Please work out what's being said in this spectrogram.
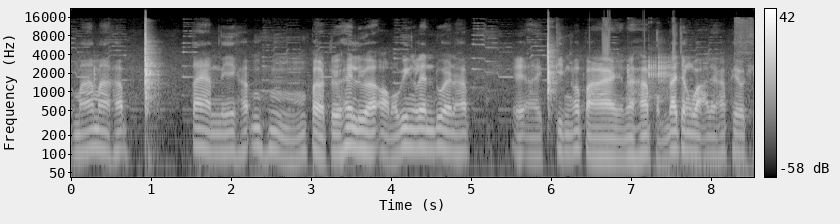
ดม้ามาครับ แต้มนี้ครับเปิดเรือให้เรือออกมาวิ่งเล่นด้วยนะครับ AI กินเข้าไปนะครับผมได้จังหวะเลยครับเพลเค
